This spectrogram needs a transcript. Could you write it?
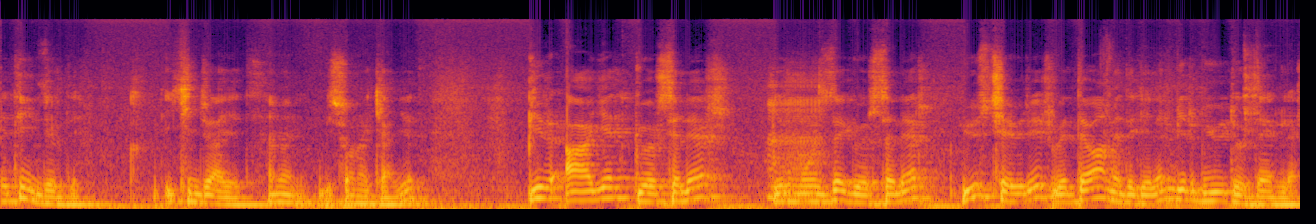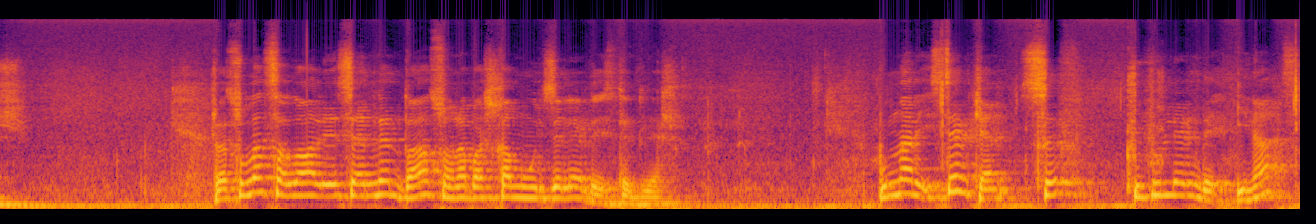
Ayeti indirdi. İkinci ayet. Hemen bir sonraki ayet. Bir ayet görseler, bir mucize görseler yüz çevirir ve devam ede gelen bir büyüdür derler. Resulullah sallallahu aleyhi ve sellem'den daha sonra başka mucizeler de istediler. Bunları isterken sırf küfürlerinde inat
